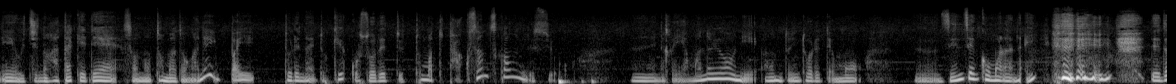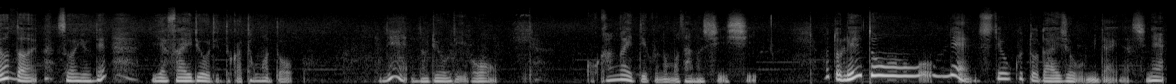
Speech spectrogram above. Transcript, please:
ね、うちの畑でそのトマトがねいっぱい取れないと結構それってトマトたくさん使うんですよ。うん、なんか山のように本当に取れても、うん、全然困らない。でどんどんそういうね野菜料理とかトマト、ね、の料理をこう考えていくのも楽しいしあと冷凍ねしておくと大丈夫みたいだしね、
